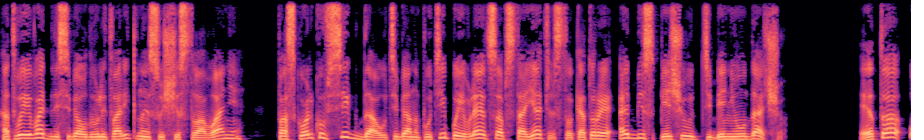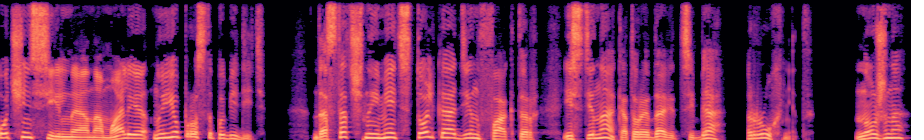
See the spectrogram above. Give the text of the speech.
отвоевать для себя удовлетворительное существование, поскольку всегда у тебя на пути появляются обстоятельства, которые обеспечивают тебе неудачу. Это очень сильная аномалия, но ее просто победить. Достаточно иметь только один фактор, и стена, которая давит тебя, рухнет. Нужно,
